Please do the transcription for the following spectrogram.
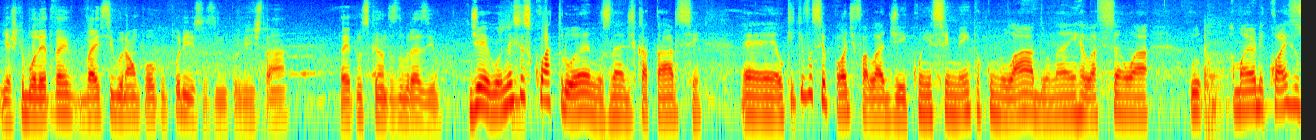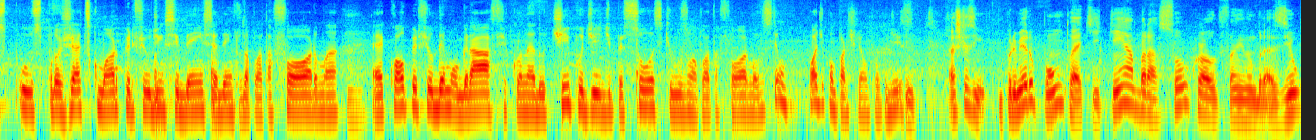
e acho que o boleto vai, vai segurar um pouco por isso, assim, porque a gente está tá aí para os cantos do Brasil. Diego, nesses quatro anos né, de Catarse, é, o que, que você pode falar de conhecimento acumulado né, em relação a, o- a maior, quais os, os projetos com maior perfil de incidência dentro da plataforma, é, qual o perfil demográfico né, do tipo de, de pessoas que usam a plataforma? Você tem um- pode compartilhar um pouco disso? Sim. Acho que assim, o primeiro ponto é que quem abraçou o crowdfunding no Brasil,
